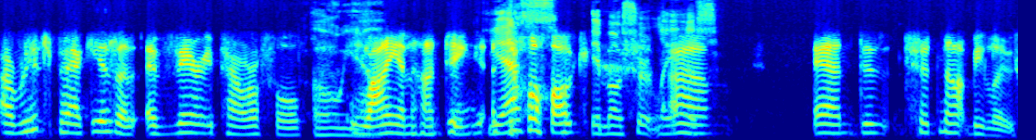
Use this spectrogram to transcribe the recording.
a Ridgeback is a, a very powerful Oh, yeah. lion hunting Yes, dog. it most certainly Um, is. And does, should not be loose.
